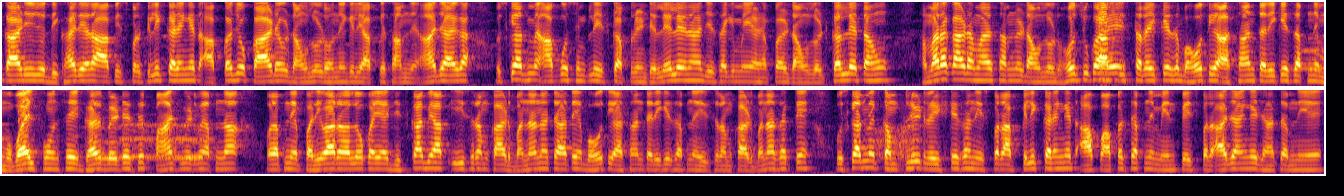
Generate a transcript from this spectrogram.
कार्ड ये जो दिखाई दे रहा है आप इस पर क्लिक करेंगे तो आपका जो कार्ड है वो डाउनलोड होने के लिए आपके सामने आ जाएगा। उसके बाद में आपको सिंपली इसका प्रिंट ले लेना है जैसा कि मैं यहाँ पर डाउनलोड कर लेता हूँ। हमारा कार्ड हमारे सामने डाउनलोड हो चुका है। इस तरीके से बहुत ही आसान तरीके से अपने मोबाइल फ़ोन से घर बैठे सिर्फ़ पाँच मिनट में अपना और अपने परिवार वालों का या जिसका भी आप ई श्रम कार्ड बनाना चाहते हैं, बहुत ही आसान तरीके से अपना ई श्रम कार्ड बना सकते हैं। उसके बाद में कंप्लीट रजिस्ट्रेशन इस पर आप क्लिक करेंगे तो आप वापस से अपने मेन पेज पर आ जाएँगे, जहाँ से हमने ये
